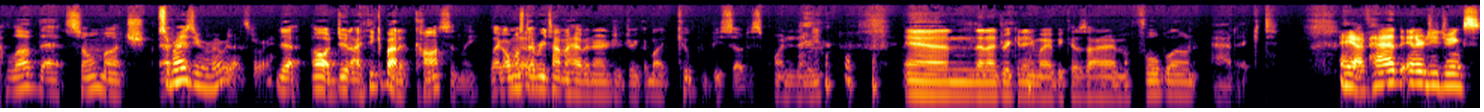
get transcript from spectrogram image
I love that so much. I'm surprised you remember that story. Yeah. Oh, dude, I think about it constantly. Like almost Yeah. every time I have an energy drink, I'm like, Coop would be so disappointed in me. and then I drink it anyway because I am a full blown addict. Hey, I've had energy drinks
